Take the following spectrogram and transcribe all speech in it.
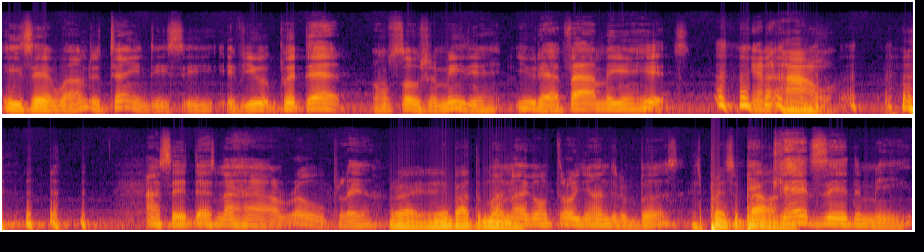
He said, well, I'm just telling you, DC, if you would put that on social media, you'd have five million hits in an hour. I said, that's not how I roll, player. Right. It ain't about the money. I'm not gonna throw you under the bus. It's And principality. Katt said to me,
